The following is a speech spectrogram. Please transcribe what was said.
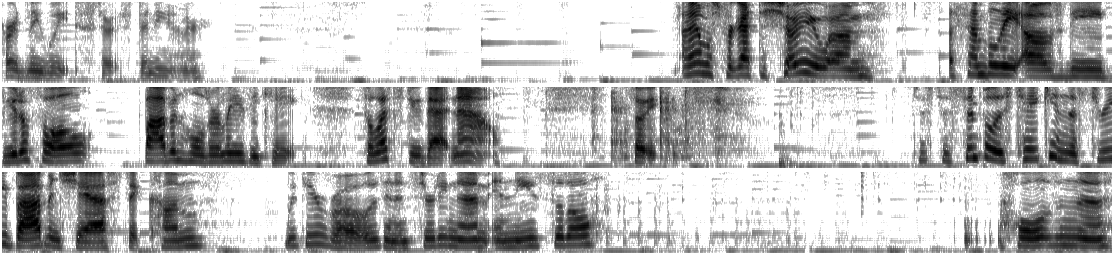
hardly wait to start spinning on her. I almost forgot to show you um, assembly of the beautiful bobbin holder lazy Kate. So let's do that now. So it's just as simple as taking the three bobbin shafts that come with your rose and inserting them in these little holes in the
